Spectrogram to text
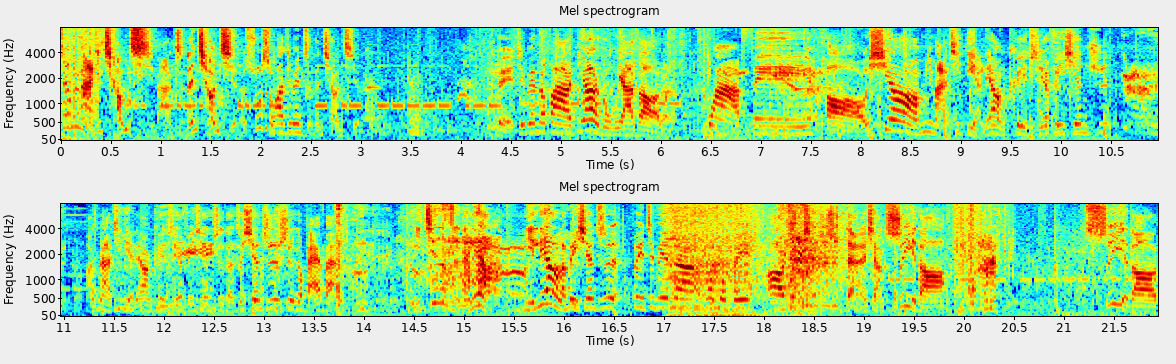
这个密码机强起吧，只能强起了。说实话，这边只能强起了。对，这边的话，第二个乌鸦到了，华飞好像密码机点亮可以直接飞先知啊，密码机点亮可以直接飞先知的。这先知是个白板，你机子只能亮，你亮了被先知被这边的恶魔飞啊，这个先知是等想吃一刀，吃一刀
